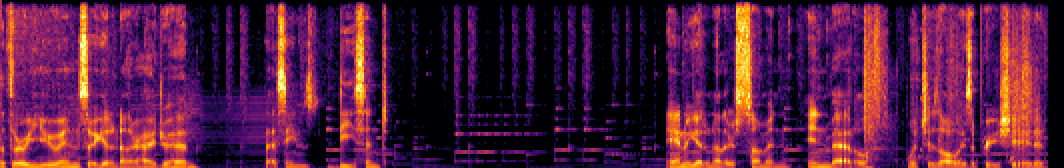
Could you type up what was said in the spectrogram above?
To throw you in so you get another Hydra head. That seems decent. And we get another summon in battle, which is always appreciated.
